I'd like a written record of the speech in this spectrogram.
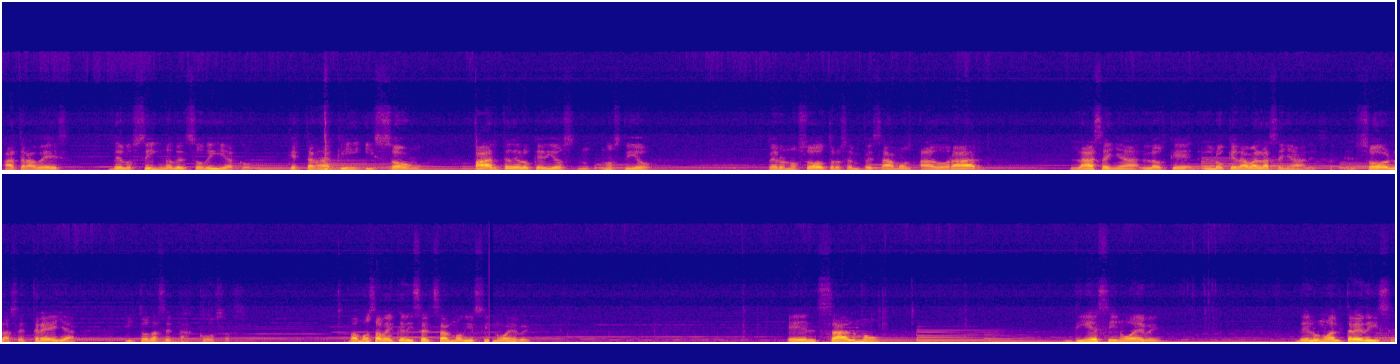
a través de los signos del zodíaco, que están aquí y son parte de lo que Dios nos dio. Pero nosotros empezamos a adorar la señal, lo que, lo que daban las señales, el sol, las estrellas y todas estas cosas. Vamos a ver qué dice el Salmo 19. El Salmo 19, del 1 al 3 dice,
